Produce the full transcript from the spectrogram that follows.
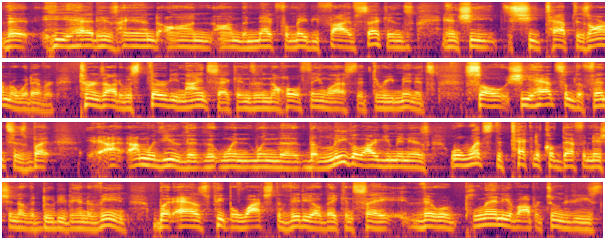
that he had his hand on, on the neck for maybe five seconds and she, she tapped his arm or whatever. Turns out it was 39 seconds and the whole thing lasted three minutes. So she had some defenses, but I, am with you. The, the, when when the, the legal argument is, well, what's the technical definition of a duty to intervene? But as people watch the video, they can say there were plenty of opportunities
